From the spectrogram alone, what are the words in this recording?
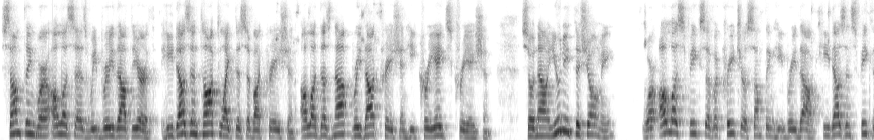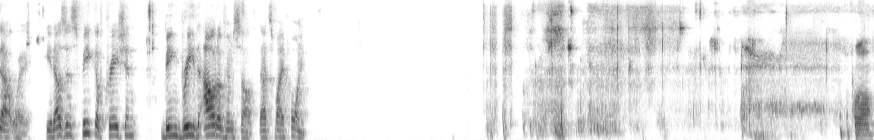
something where Allah says we breathe out the earth. He doesn't talk like this about creation. Allah does not breathe out creation, He creates creation. So now you need to show me where Allah speaks of a creature, something He breathed out. He doesn't speak that way. He doesn't speak of creation being breathed out of Himself. That's my point. Well,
